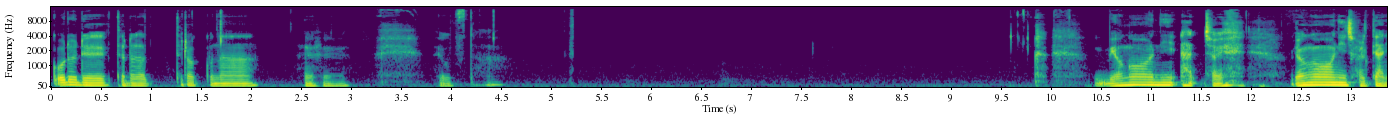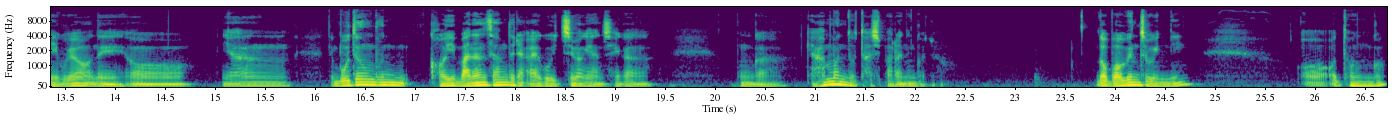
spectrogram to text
꼬르륵 들어, 들었구나. 배고프다. 명언이 아 저희 명언이 절대 아니고요. 네, 어 그냥 모든 분 거의 많은 사람들이 알고 있지만 그냥 제가 뭔가 한 번 더 다시 말하는 거죠. 너 먹은 적 있니? 어 어떤 거?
